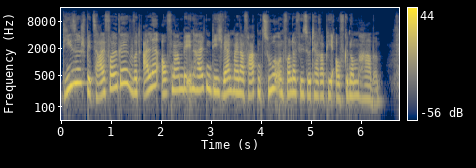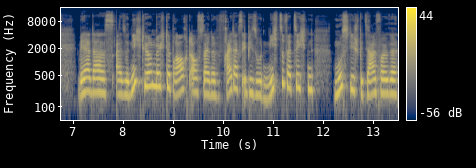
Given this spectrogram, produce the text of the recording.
Diese Spezialfolge wird alle Aufnahmen beinhalten, die ich während meiner Fahrten zur und von der Physiotherapie aufgenommen habe. Wer das also nicht hören möchte, braucht auf seine Freitagsepisoden nicht zu verzichten, muss die Spezialfolge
